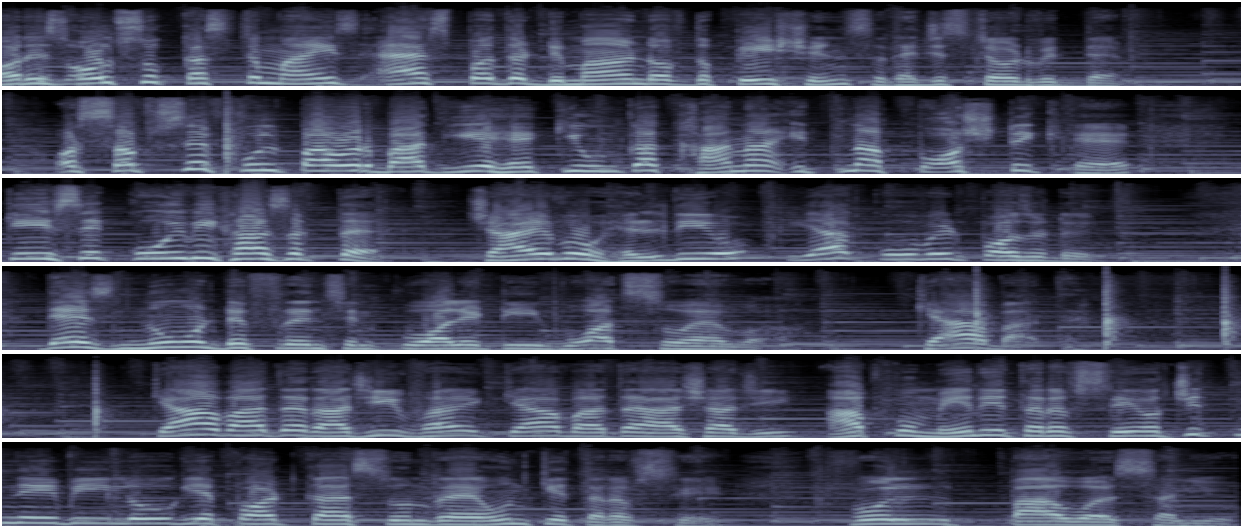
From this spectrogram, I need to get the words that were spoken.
और is also customise as per the demand of the patients registered with them और सबसे फुल पावर बात यह है कि उनका खाना इतना पौष्टिक है कि इसे कोई भी खा सकता है। चाहे वो हेल्दी हो या covid positive there is no difference in quality what क्या बात है? क्या बात है राजीव भाई? क्या बात है आशा जी? आपको मेरी तरफ़ से और जितने भी लोग ये पॉडकास्ट सुन रहे हैं, उनके तरफ़ से फुल पावर सल्यूट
